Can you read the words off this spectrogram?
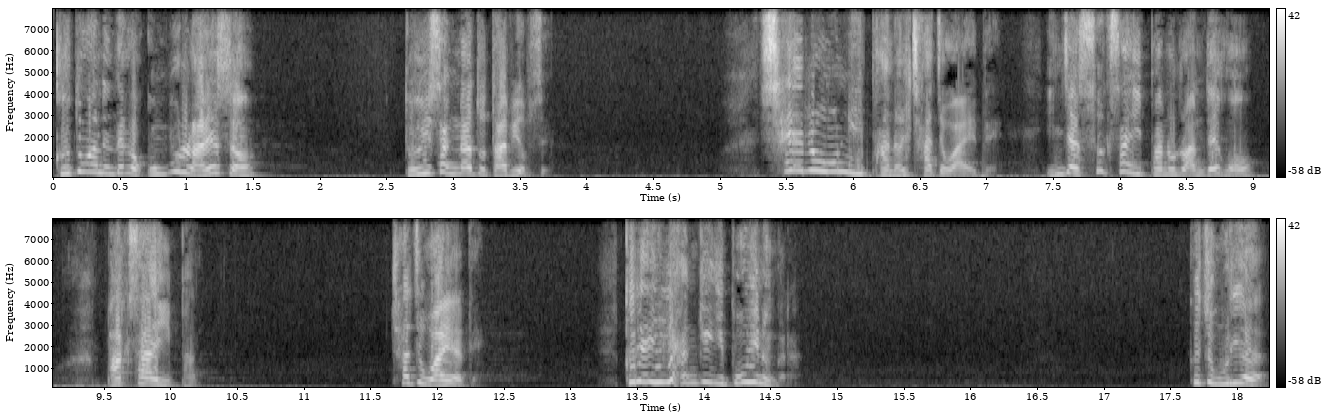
그동안에 내가 공부를 안 해서 더 이상 나도 답이 없어요 새로운 이판을 찾아와야 돼 이제 석사 이판으로 안 되고 박사 이판 찾아와야 돼. 그래 이 환경이 보이는 거라. 그래서 우리가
